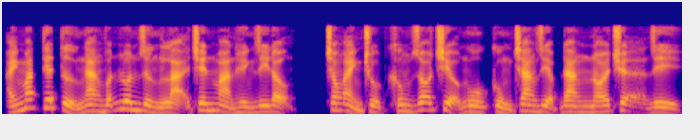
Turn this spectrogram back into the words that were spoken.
Ánh mắt tiết tử ngang vẫn luôn dừng lại trên màn hình di động, trong ảnh chụp không rõ triệu ngu cùng Trang Diệp đang nói chuyện gì,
